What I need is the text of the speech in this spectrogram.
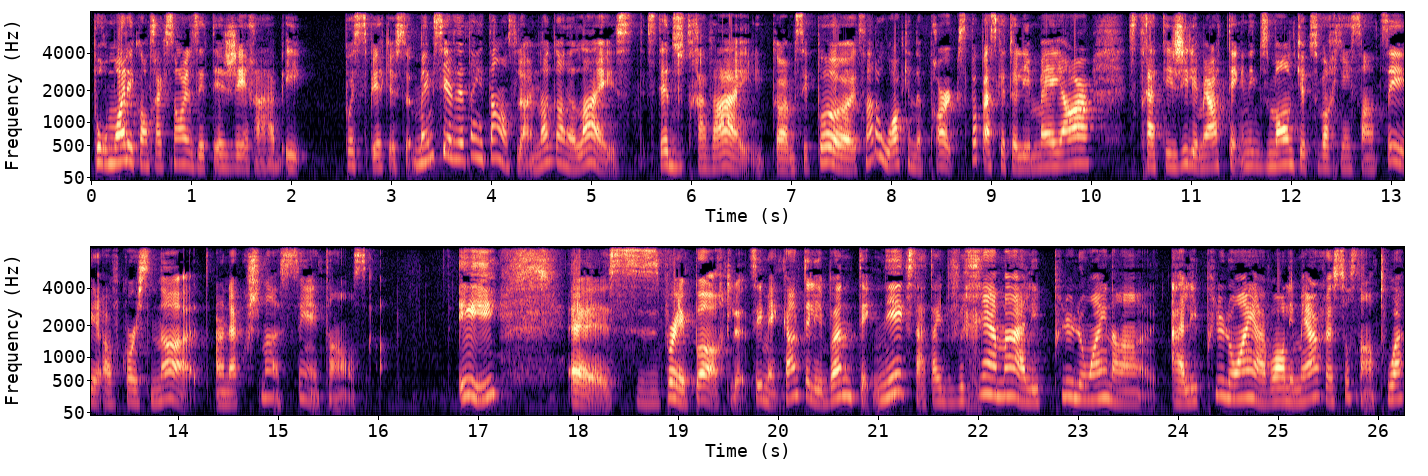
pour moi, les contractions, elles étaient gérables et pas si pire que ça. Même si elles étaient intenses, là, I'm not gonna lie, c'était du travail. Comme, c'est pas, it's not a walk in the park. C'est pas parce que t'as les meilleures stratégies, les meilleures techniques du monde que tu vas rien sentir. Of course not. Un accouchement, c'est intense. Et, euh, peu importe, là, mais quand tu as les bonnes techniques, ça t'aide vraiment à aller plus loin, dans, à aller plus loin, avoir les meilleures ressources en toi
